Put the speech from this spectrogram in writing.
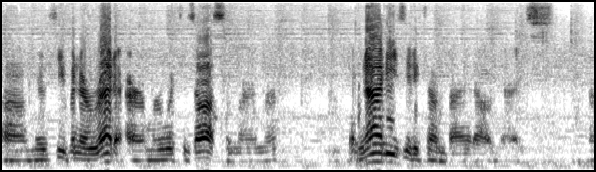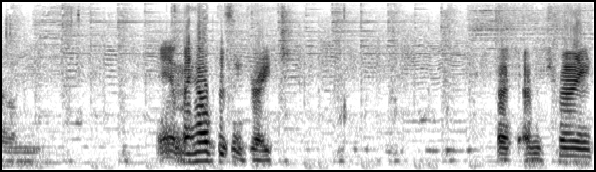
um, there's even a red armor, which is awesome armor. But not easy to come by at all, guys. Um, and my health isn't great but I'm trying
